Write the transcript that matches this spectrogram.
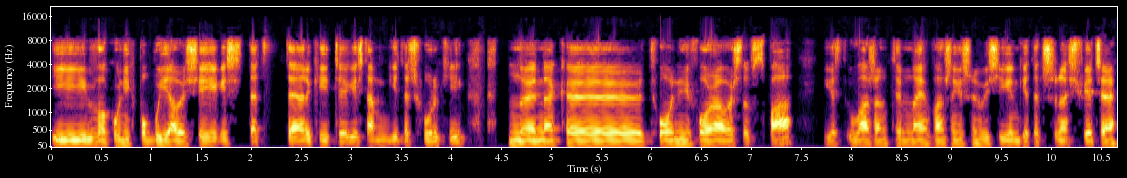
i wokół nich pobujały się jakieś TTR czy jakieś tam GT4. No jednak 24 e, Hours of Spa jest uważam tym najważniejszym wyścigiem GT3 na świecie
